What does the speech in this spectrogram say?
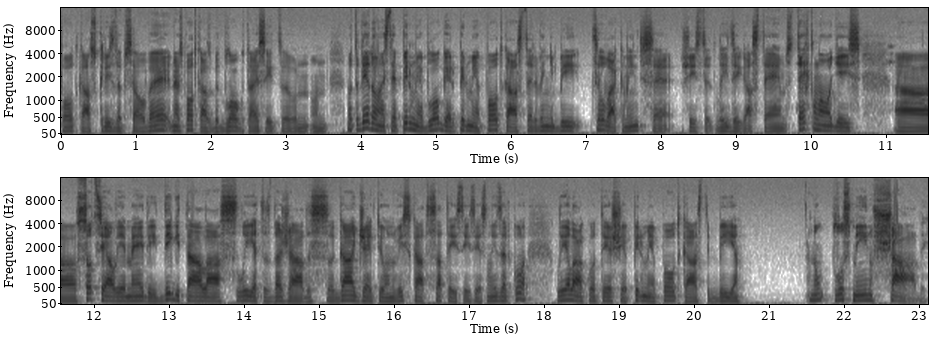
podkāstu, Kristaps LV, nevis podkāstu, bet blogu taisīt. Un, un, nu, tad iedomājieties, tie pirmie blogeri, pirmie podkāsteri, viņi bija cilvēkam interesē šīs līdzīgās tēmas, tehnoloģijas. Uh, sociālie mēdīji, digitālās lietas, dažādas gadgeti un viss, kā tas attīstīsies. Līdz ar to lielākoties šie pirmie podkāsti bija nu, plus mīnus šādi.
